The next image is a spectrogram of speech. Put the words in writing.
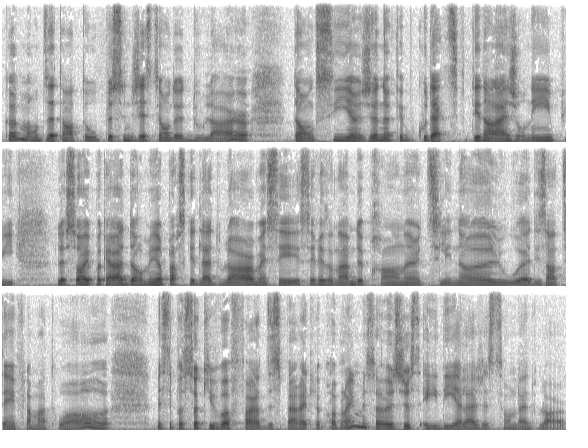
comme on disait tantôt, plus une gestion de douleur. Donc, si un jeune a fait beaucoup d'activités dans la journée, puis le soir n'est pas capable de dormir parce qu'il y a de la douleur, ben, c'est, raisonnable de prendre un Tylenol ou euh, des anti-inflammatoires. Mais c'est pas ça qui va faire disparaître le problème, mais ça va juste aider à la gestion de la douleur.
